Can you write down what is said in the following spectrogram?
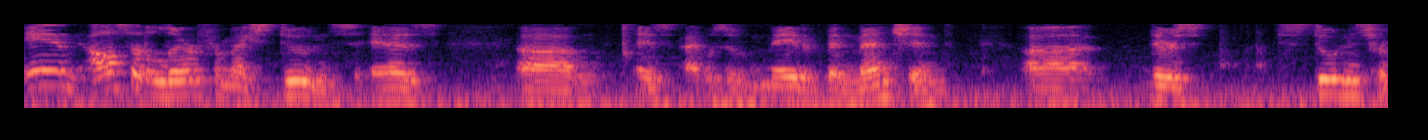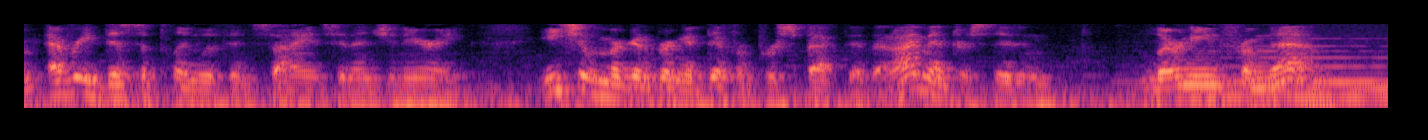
and also to learn from my students as um, as was may have been mentioned, uh, there's students from every discipline within science and engineering. Each of them are going to bring a different perspective, and I'm interested in learning from them.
